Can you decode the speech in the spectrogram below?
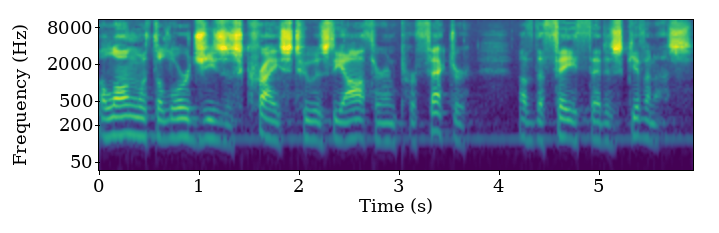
along with the Lord Jesus Christ, who is the author and perfecter of the faith that is given us.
